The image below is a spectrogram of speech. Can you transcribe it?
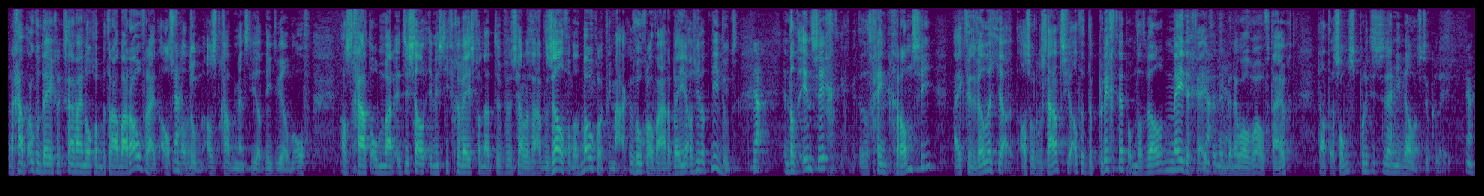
dan gaat ook wel degelijk, zijn wij nog een betrouwbare overheid als we dat doen. Als het gaat om mensen die dat niet wilden. Of als het gaat om, maar het is zelf initiatief geweest van de provinciale zelf om dat mogelijk te maken. Dus hoe geloofwaardig ben je als je dat niet doet? Ja. En dat inzicht, dat is geen garantie. Maar ik vind wel dat je als organisatie altijd de plicht hebt om dat wel mee te geven. En daar ben ik wel over overtuigd dat er soms politici zijn die wel een stuk lezen. Ja,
